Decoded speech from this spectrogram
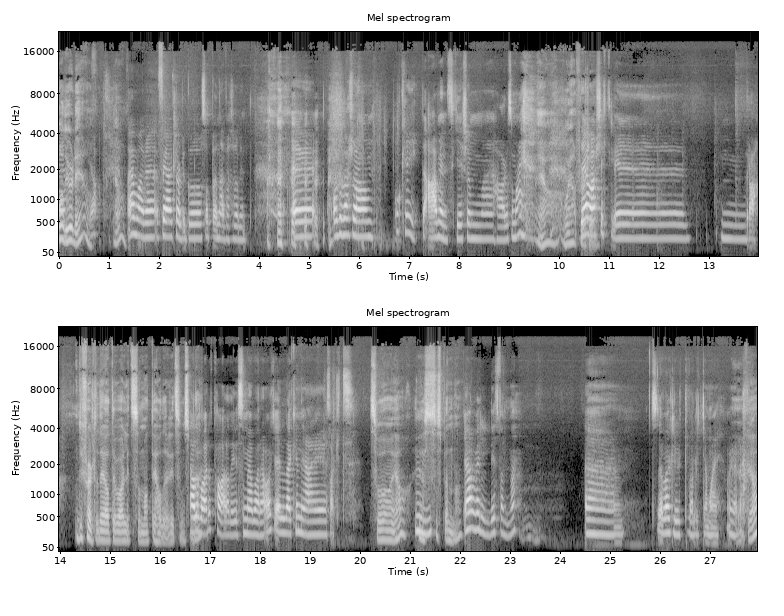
Å, du gjør det, ja. Ja. Jeg bare, for jeg klarte ikke å stoppe Nei, først hadde begynt. eh, og det var sånn Ok, det er mennesker som eh, har det som meg. Ja, Oh, ja, Det var skikkelig mm, bra. Du følte det at det var litt som at de hadde det litt sånn som Ja, det var et par av de som jeg bare Ok, det der kunne jeg sagt. Så ja, Mm. så spennende. Ja, veldig spennende. Eh, så det var et lurt valg av meg å gjøre. Ja,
